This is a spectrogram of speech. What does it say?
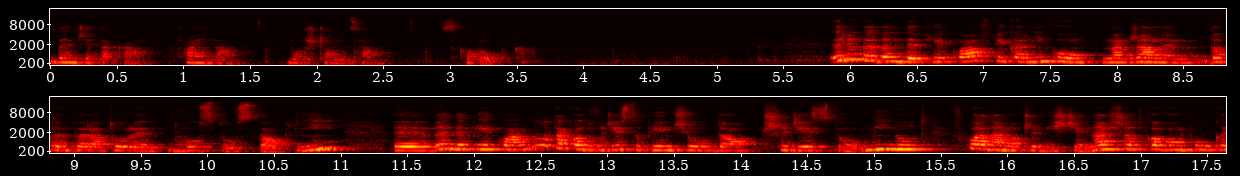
będzie taka fajna, błyszcząca skorupka. Rybę będę piekła w piekarniku nagrzanym do temperatury 200 stopni. Będę piekła no tak od 25 do 30 minut. Wkładam oczywiście na środkową półkę,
